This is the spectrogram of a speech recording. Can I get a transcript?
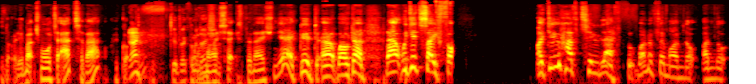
there's not really much more to add to that. We've got, No. Good a recommendation. nice explanation. Yeah, good. Uh, well done. Now we did say five. I do have two left, but one of them I'm not I'm not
